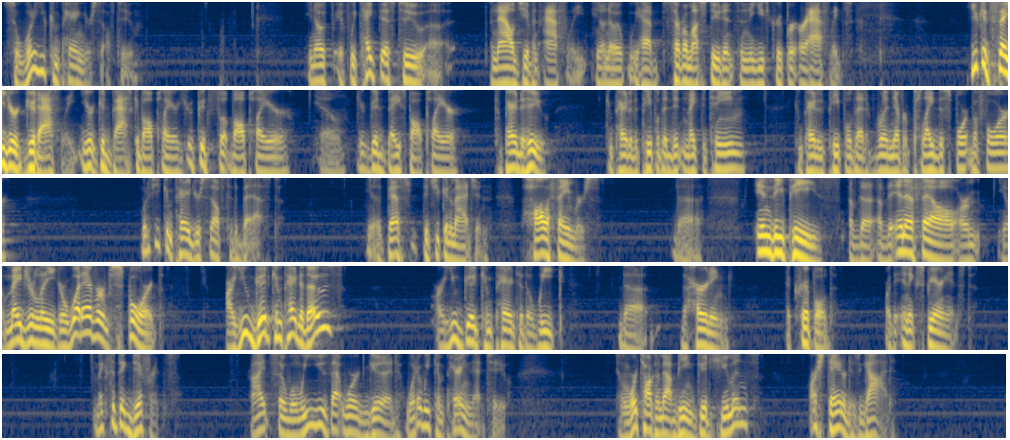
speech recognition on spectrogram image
So, what are you comparing yourself to? You know, if, if we take this to uh, analogy of an athlete, you know, I know we have several of my students in the youth group are, are athletes. You could say you're a good athlete. You're a good basketball player. You're a good football player. You know, you're a good baseball player. Compared to who? Compared to the people that didn't make the team? Compared to the people that have really never played the sport before? What if you compared yourself to the best? You know, the best that you can imagine. the Hall of Famers, the MVPs of the of the NFL or you know Major League or whatever sport, are you good compared to those? Are you good compared to the weak, the the hurting, the crippled, or the inexperienced? It makes a big difference. Right? So when we use that word good, what are we comparing that to? And when we're talking about being good humans, our standard is God.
